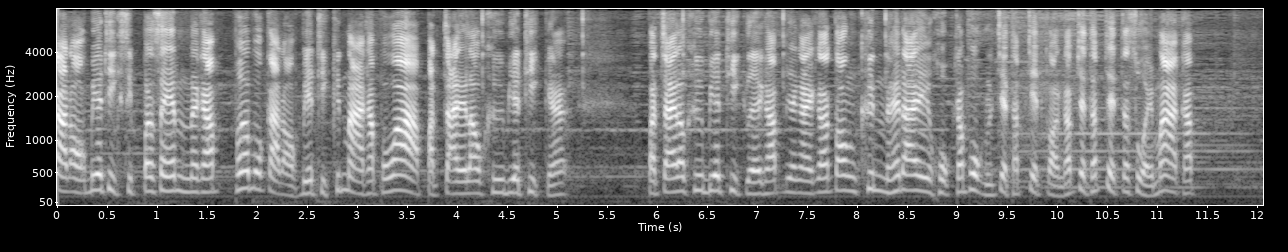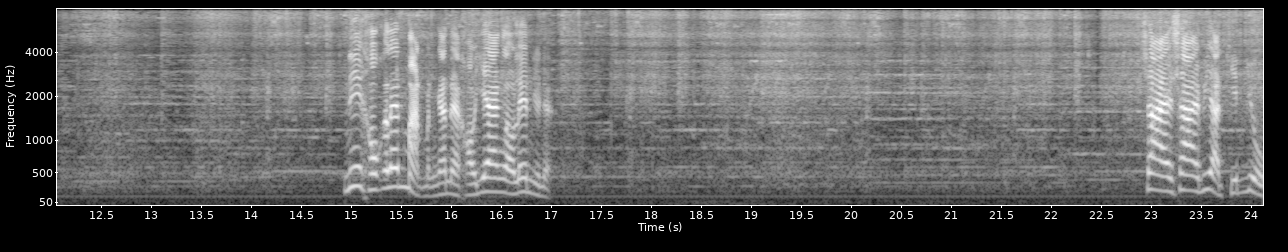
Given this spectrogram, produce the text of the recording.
กาสออกเบียร์ทิกสิบเปอร์เซ็นต์นะครับ เพิ่มโอกาสออกเบียร์ทิกขึ้นมาครับ เพราะว่าปัจจัยเราคือเบียร์ทิกนะปัจจัยเราคือเบียร์ทิกเลยครับ ยังไงก็ต้องขึ้นให้ได้6ทับ6หรือ7ทับ7ก่อนครับ7ทับ7จะสวยมากครับ นี่เขาก็เล่นหมัดเหมือนกันเนี่ยเขาแย่งเราเล่นอยู่เนี่ย ใช่ใช่พี่อัดคลิปอยู่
